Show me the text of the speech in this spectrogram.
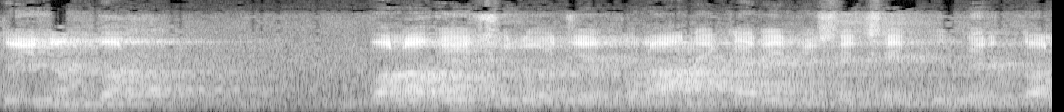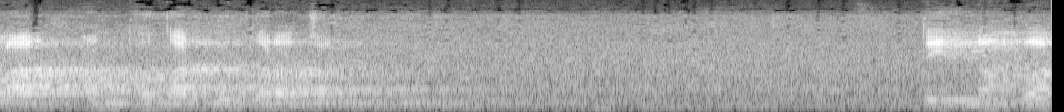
দুই নম্বর, বলা হয়েছিল যে কোরআনে কারিম এসেছে কূপের তলার অন্ধকার দূর করার জন্য। তিন নম্বর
